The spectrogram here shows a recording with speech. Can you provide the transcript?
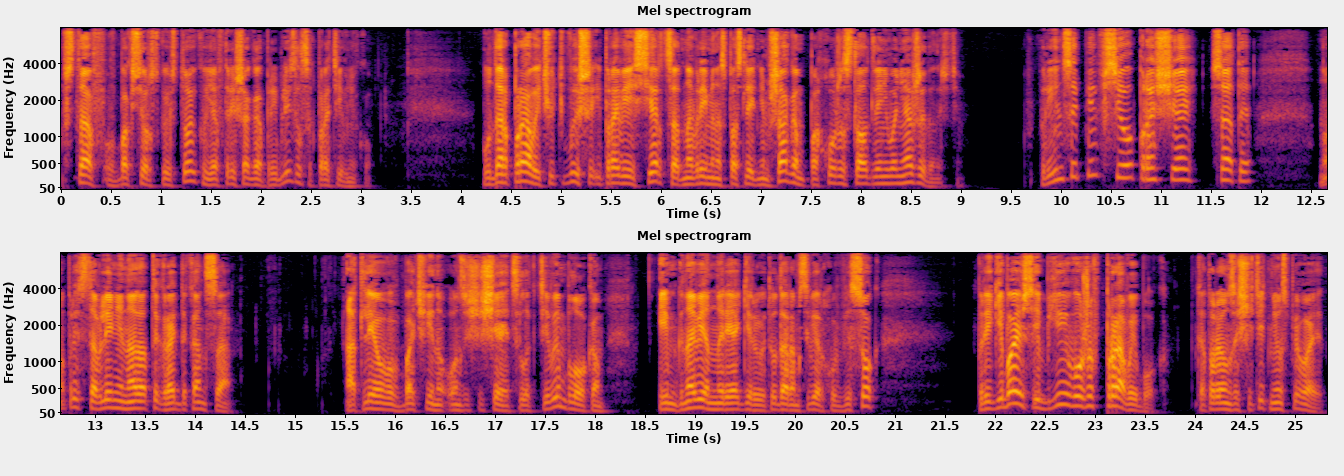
Встав в боксерскую стойку, я в три шага приблизился к противнику. Удар правый чуть выше и правее сердца одновременно с последним шагом, похоже, стал для него неожиданностью. Принципе, все, прощай, Сате. Но представление надо отыграть до конца. От левого в бочину он защищается локтевым блоком и мгновенно реагирует ударом сверху в висок. Пригибаюсь и бью его же в правый бок, который он защитить не успевает.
